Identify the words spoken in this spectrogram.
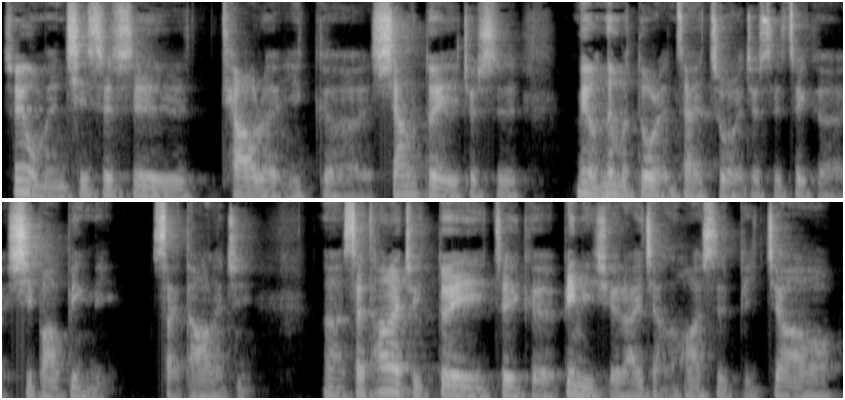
所以我们其实是挑了一个相对就是没有那么多人在做的，就是这个细胞病理 cytology。那 cytology 对这个病理学来讲的话是比较。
